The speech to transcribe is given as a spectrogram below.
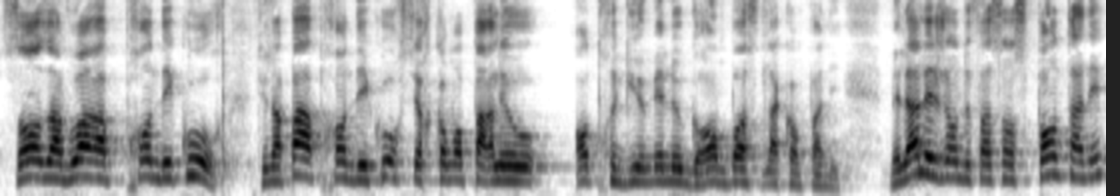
Sans avoir à prendre des cours. Tu n'as pas à prendre des cours sur comment parler au, entre guillemets, le grand boss de la compagnie. Mais là, les gens, de façon spontanée,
